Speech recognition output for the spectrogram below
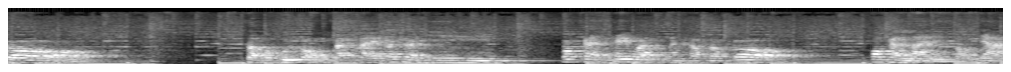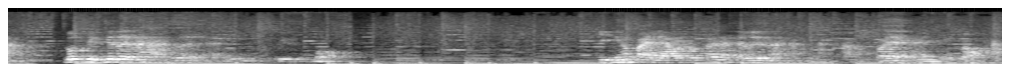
ก็สรรพคุณของตะไคร้ก็จะมี ป้องกันไข้หวัดนะครับ แล้วก็ป้องกันไหลสองอย่างรวมถึงเจริญอาหารด้วยอันนี้คือบอก กินเข้าไปแล้วเราก็จะเจริญอาหารนะครับ ก็ยังไงลองหา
